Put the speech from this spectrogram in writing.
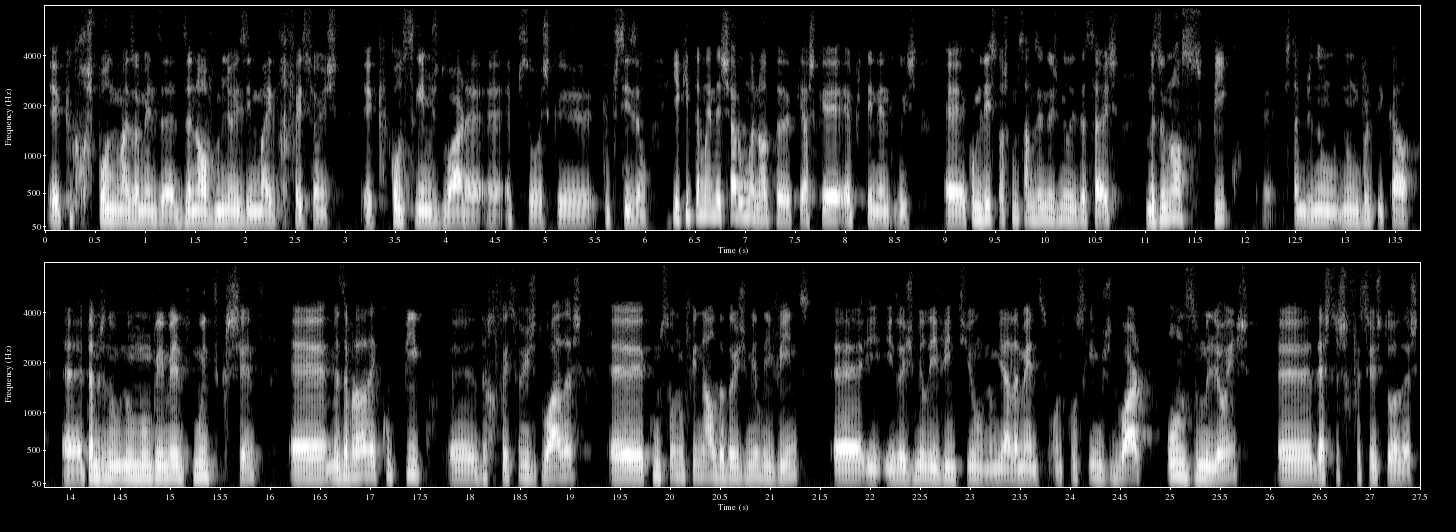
eh, que corresponde mais ou menos a 19 milhões e meio de refeições eh, que conseguimos doar a, a pessoas que, que, precisam. E aqui também deixar uma nota que acho que é, é pertinente, Luís. Eh, como disse, nós começámos em 2016, mas o nosso pico, estamos num, num vertical, estamos num, num, movimento muito crescente, mas a verdade é que o pico de refeições doadas começou no final de 2020 e 2021, nomeadamente, onde conseguimos doar 11 milhões uh, destas refeições todas.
